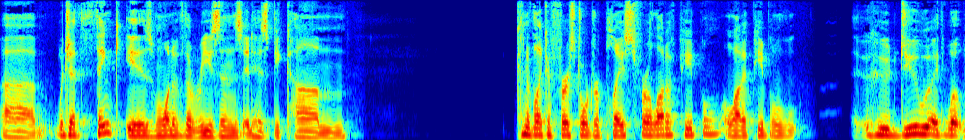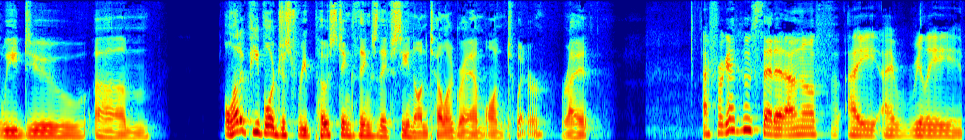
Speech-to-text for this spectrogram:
um, which I think is one of the reasons it has become kind of like a first order place for a lot of people. A lot of people who do what we do. Um, a lot of people are just reposting things they've seen on Telegram on Twitter, right? I forget who said it. I don't know if I, I really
